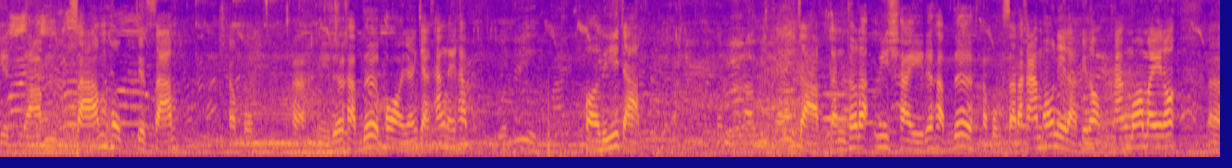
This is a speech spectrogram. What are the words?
7 7สามหกเจ็ดสาม3 6 7 3ครับผมอะนี่เด้อครับเด้อพ่อยังจากข้างไหนครับวันนี้พ่อดีจากตำราวิจัยจากกันทรวิชัยเด้อครับเด้อครับผมสารคามเฮานี่แหละพี่น้องทางมอไม่เนาะอ่า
